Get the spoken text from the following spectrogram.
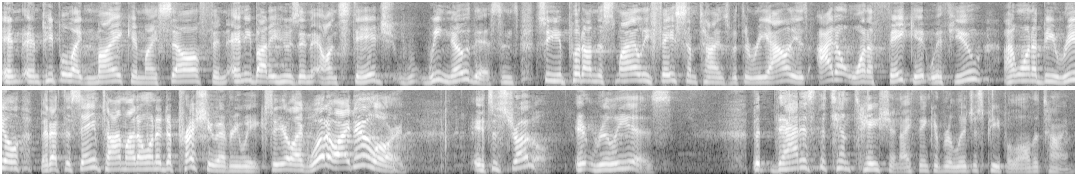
And, and people like Mike and myself and anybody who's in, on stage, we know this. And so you put on the smiley face sometimes, but the reality is, I don't want to fake it with you. I want to be real, but at the same time, I don't want to depress you every week. So you're like, what do I do, Lord? It's a struggle. It really is. But that is the temptation, I think, of religious people all the time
